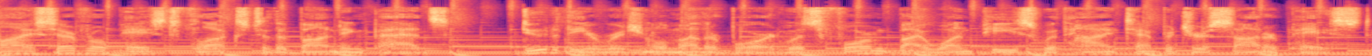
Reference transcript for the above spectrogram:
Apply several paste flux to the bonding pads, due to the original motherboard was formed by one piece with high temperature solder paste.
